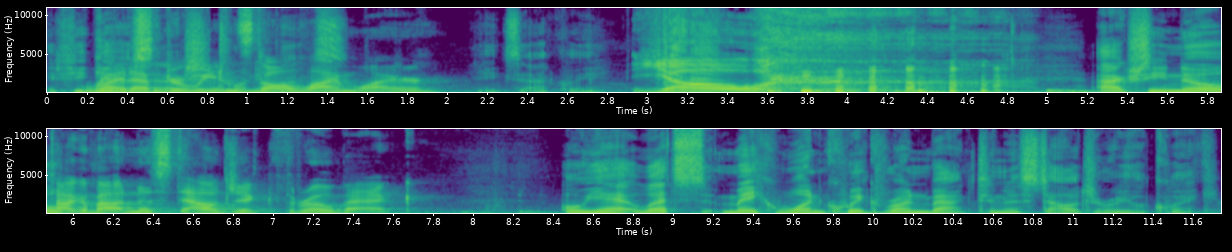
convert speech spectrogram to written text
if you give right after we install bucks. LimeWire. Exactly. Yo, Actually, no. Talk about nostalgic throwback. Oh yeah, let's make one quick run back to nostalgia real quick.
